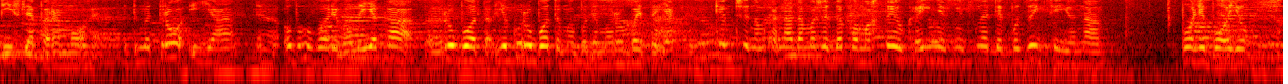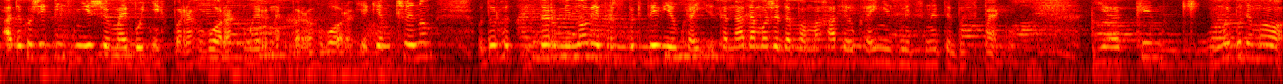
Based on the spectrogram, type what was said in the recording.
після перемоги. Дмитро і я е, обговорювали, яка робота, яку роботу ми будемо робити, яким чином Канада може допомогти Україні зміцнити позицію на полі бою, а також і пізніше в майбутніх переговорах, мирних переговорах, яким чином у довготерміновій перспективі Украї- Канада може допомагати Україні зміцнити безпеку. Яким ми будемо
